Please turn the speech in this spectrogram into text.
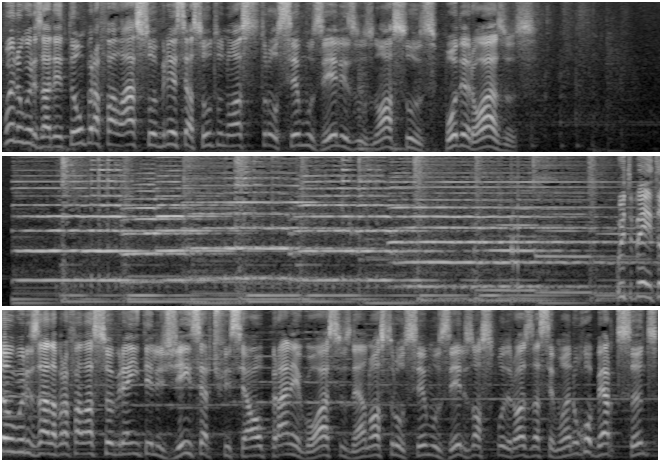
Bueno, gurizada, então, para falar sobre esse assunto, nós trouxemos eles, os nossos poderosos. Muito bem, então, gurizada, para falar sobre a inteligência artificial para negócios, né? Nós trouxemos eles, nossos poderosos da semana, o Roberto Santos.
